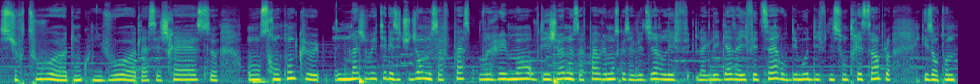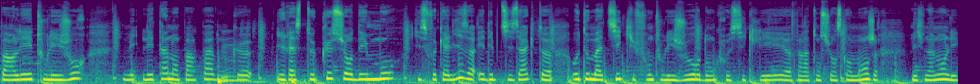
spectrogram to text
surtout euh, donc au niveau de la sécheresse. On se rend compte que une majorité des étudiants ne savent pas vraiment ou des jeunes ne savent pas vraiment ce que ça veut dire la- les gaz à effet de serre ou des mots de définition très simples qu'ils entendent parler tous les jours, mais l'État n'en parle pas. Donc, Mm. euh, il reste que sur des mots qui se focalisent et des petits actes automatiques qu'ils font tous les jours, donc recycler, faire attention à ce qu'on mange. Mais finalement, les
